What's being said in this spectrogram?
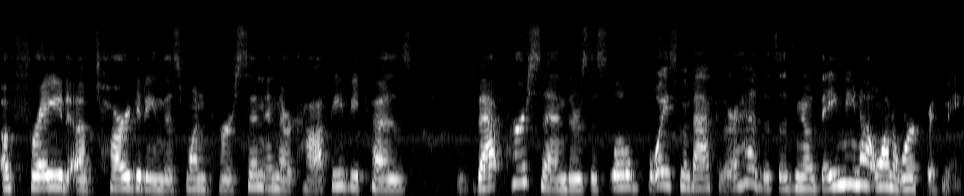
afraid of targeting this one person in their copy because that person, there's this little voice in the back of their head that says, you know, they may not want to work with me.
